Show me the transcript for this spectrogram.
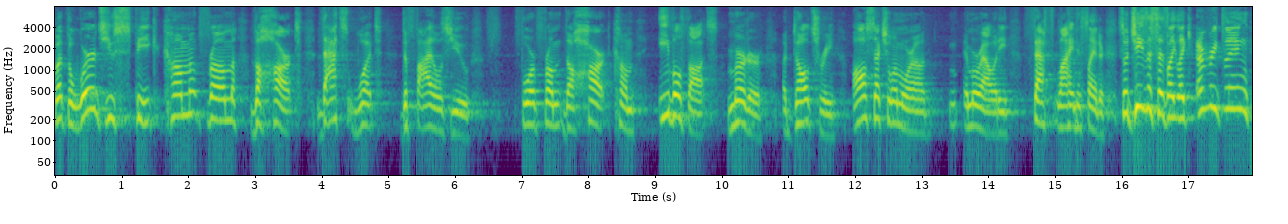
But the words you speak come from the heart. That's what defiles you. For from the heart come evil thoughts, murder, adultery, all sexual immorality, theft, lying, and slander. So Jesus says, like, like everything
